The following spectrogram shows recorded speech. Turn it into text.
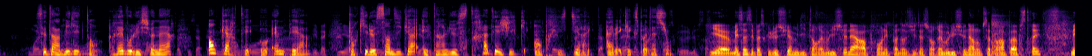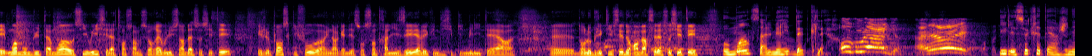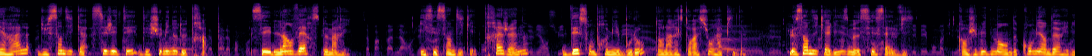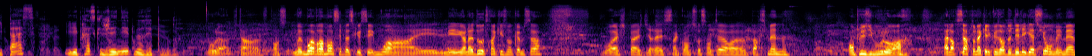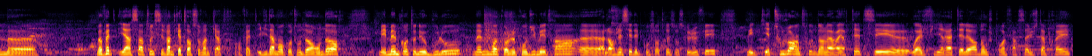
C'est un militant révolutionnaire encarté au NPA pour qui le syndicat est un lieu stratégique en prise directe avec l'exploitation. Est- mais ça, c'est parce que je suis un militant révolutionnaire. Après, on n'est pas dans une situation révolutionnaire, donc ça paraît un peu abstrait. Mais moi, mon but à moi aussi, oui, c'est la transformation révolutionnaire de la société. Et je pense qu'il faut une organisation centralisée avec une discipline militaire euh, dont l'objectif, c'est de renverser la société. Au moins, ça a le mérite d'être clair. Au goulag Allez, allez Il est secrétaire général du syndicat CGT des cheminots de Trappes. C'est l'inverse de Marie. Il s'est syndiqué très jeune, dès son premier boulot dans la restauration rapide. Le syndicalisme, c'est sa vie. Quand je lui demande combien d'heures il y passe, il est presque gêné de me répondre. Oh là, putain, je pense. Mais moi, vraiment, c'est parce que c'est moi. hein, et- Mais il y en a d'autres hein, qui sont comme ça. Ouais, je sais pas, je dirais 50-60 heures euh, par semaine. En plus du boulot. hein. Alors, certes, on a quelques heures de délégation, mais même. euh, mais en fait, il y a un, truc, c'est 24 heures sur 24. En fait, évidemment, quand on dort, on dort. Mais même quand on est au boulot, même moi, quand je conduis mes trains, euh, alors j'essaie d'être concentré sur ce que je fais. Mais il y a toujours un truc dans l'arrière-tête, c'est euh, ouais, je finirai à telle heure, donc je pourrais faire ça juste après.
